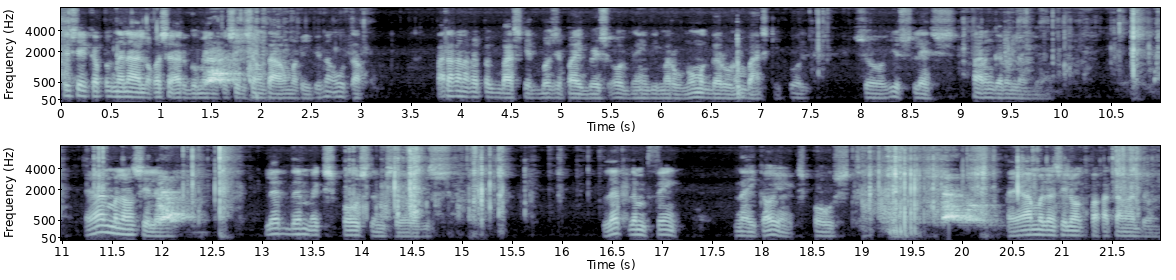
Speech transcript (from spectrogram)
Kasi kapag nanalo ka sa argumento sa isang taong makitid ng utak, para ka nakipag-basketball sa 5 years old na hindi marunong maglaro ng basketball. So, useless. Parang ganun lang yun. Ayan mo lang sila. Let them expose themselves. Let them think na ikaw yung exposed. Kaya mo lang sila magpakatanga doon.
